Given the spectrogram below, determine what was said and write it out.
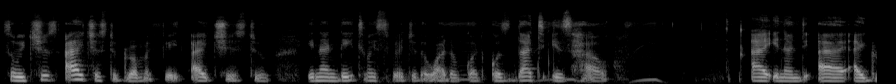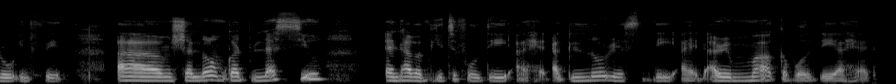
So we choose, I choose to grow my faith. I choose to inundate my spirit with the word of God because that is how I inundate, I, I grow in faith. Um, shalom. God bless you and have a beautiful day ahead, a glorious day ahead, a remarkable day ahead.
